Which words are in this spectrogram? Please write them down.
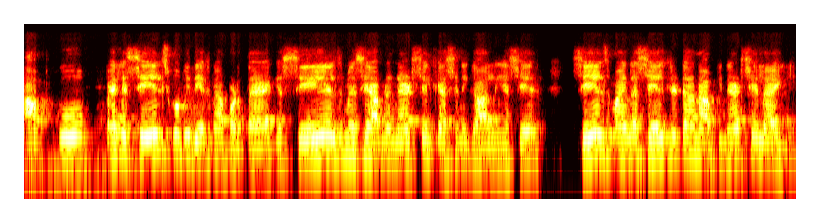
आपको पहले सेल्स को भी देखना पड़ता है कि सेल्स में से आपने नेट सेल कैसे निकालनी है। से, सेल्स माइनस सेल्स रिटर्न आपकी नेट सेल आएगी।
